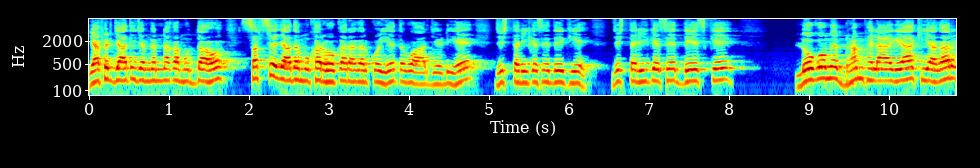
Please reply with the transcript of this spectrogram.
या फिर जाति जनगणना का मुद्दा हो, सबसे ज़्यादा मुखर होकर अगर कोई है तो वो आरजेडी है। जिस तरीके से देखिए, जिस तरीके से देश के लोगों में भ्रम फैलाया गया कि अगर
